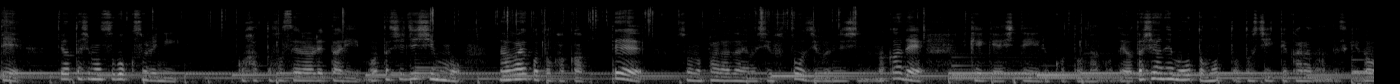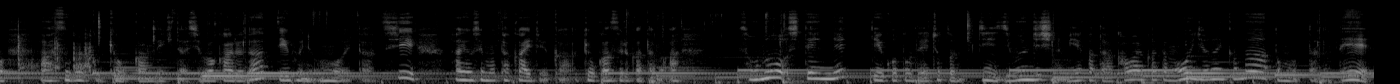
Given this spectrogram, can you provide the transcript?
でで私もすごくそれにこうハッとさせられたり私自身も長いことかかってそのパラダイムシフトを自分自身の中で経験していることなので私はねもっともっと年いってからなんですけどあすごく共感できたし分かるなっていうふうに思えたし汎用性も高いというか共感する方もあその視点ねっていうことでちょっと自分自身の見え方が変わる方も多いんじゃないかなと思ったので、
